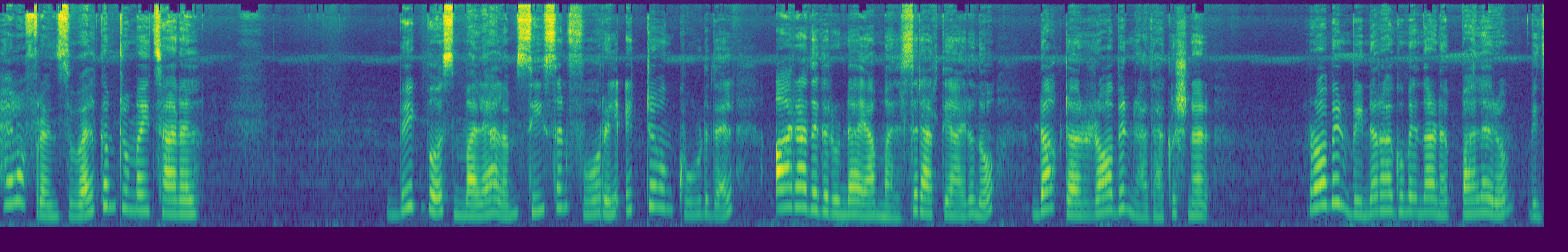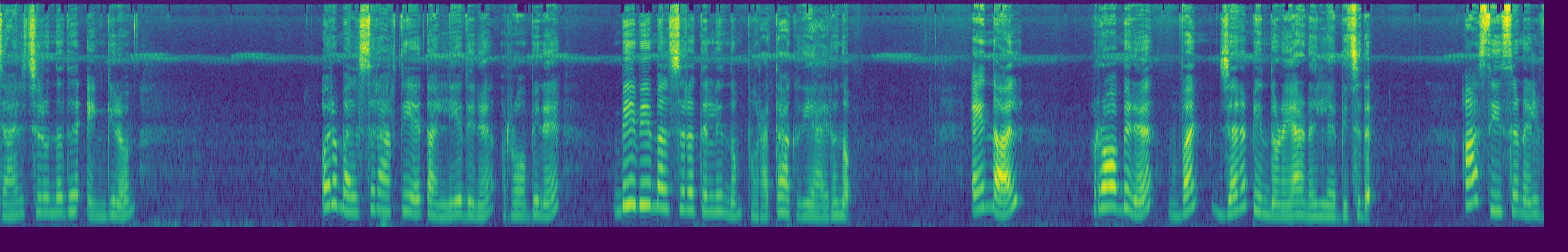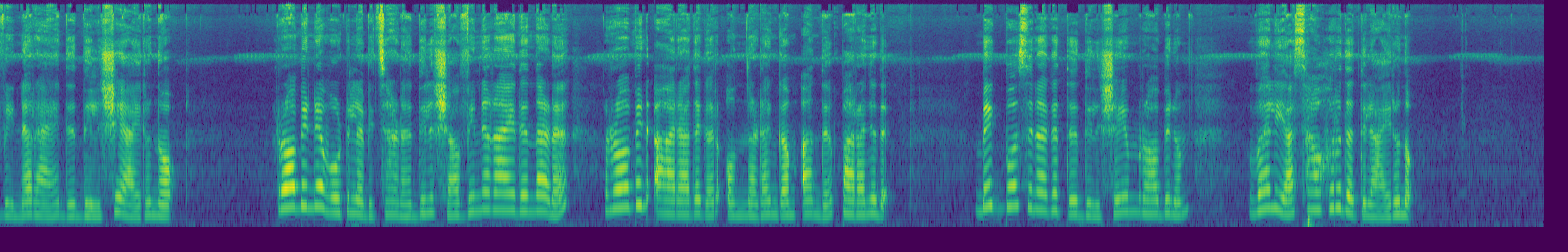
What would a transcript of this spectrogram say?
Hello friends welcome to my channel Big Boss Malayalam season ഫോറിൽ ഏറ്റവും കൂടുതൽ ആരാധകരുണ്ടായ മത്സരാർത്ഥിയായിരുന്നു ഡോക്ടർ റോബിൻ രാധാകൃഷ്ണൻ റോബിൻ വിന്നറാകുമെന്നാണ് പലരും വിചാരിച്ചിരുന്നത് എങ്കിലും ഒരു മത്സരാർത്ഥിയെ തല്ലിയതിന് റോബിനെ ബി ബി മത്സരത്തിൽ നിന്നും പുറത്താക്കുകയായിരുന്നു എന്നാൽ റോബിന് വൻ ജനപിന്തുണയാണ് ലഭിച്ചത് ആ സീസണിൽ വിന്നറായത് ദിൽഷയായിരുന്നു. റോബിന്റെ വോട്ട് ലഭിച്ചാണ് ദിൽഷ വിന്നറായതെന്നാണ് റോബിൻ ആരാധകർ ഒന്നടങ്കം അന്ന് പറഞ്ഞത്. ബിഗ് ബോസിനകത്ത് ദിൽഷയും റോബിനും വലിയ സൗഹൃദത്തിലായിരുന്നു.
